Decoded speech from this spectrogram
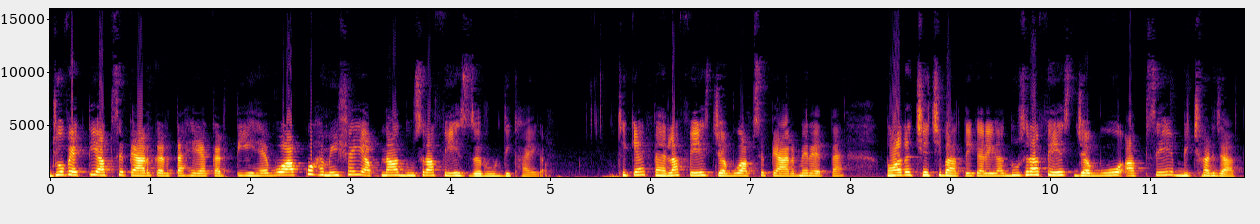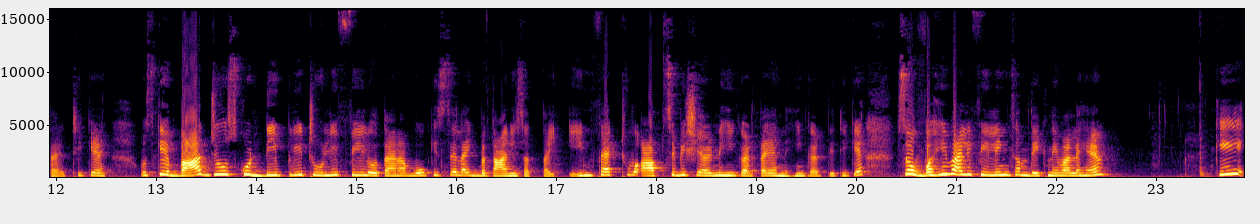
जो व्यक्ति आपसे प्यार करता है या करती है, वो आपको हमेशा ही अपना दूसरा फेस ज़रूर दिखाएगा। ठीक है? पहला फेस जब वो आपसे प्यार में रहता है, बहुत अच्छी अच्छी बातें करेगा। दूसरा फेस जब वो आपसे बिछड़ जाता है, ठीक है? उसके बाद जो उसको डीपली ट्रूली फील होता है ना, वो किससे लाइक बता नहीं सकता। इनफैक्ट वो आपसे भी शेयर नहीं करता या नहीं करती, ठीक है? सो वही वाली फीलिंग्स हम देखने वाले हैं। कि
